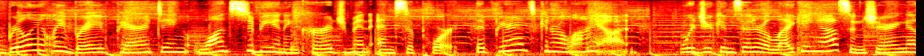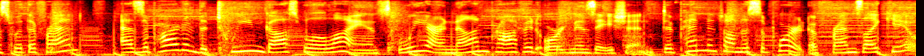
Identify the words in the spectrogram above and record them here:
Brilliantly Brave Parenting wants to be an encouragement and support that parents can rely on. Would you consider liking us and sharing us with a friend? As a part of the Tween Gospel Alliance, we are a nonprofit organization dependent on the support of friends like you.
